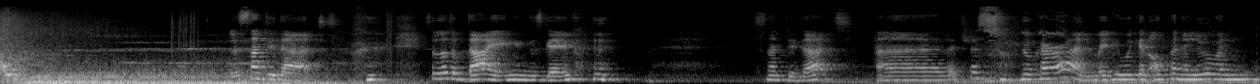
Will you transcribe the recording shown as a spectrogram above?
oh. let's not do that. it's a lot of dying in this game. let's not do that. Uh, let's just look around. Maybe we can open a loo and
